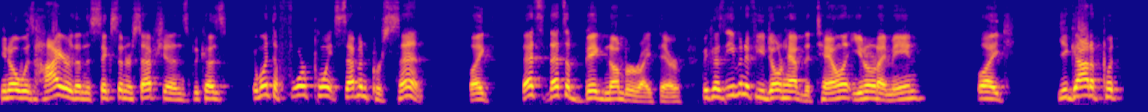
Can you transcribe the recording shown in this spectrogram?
you know, was higher than the six interceptions because it went to 4.7%. Like that's that's a big number right there because even if you don't have the talent, you know what I mean? Like you got to put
